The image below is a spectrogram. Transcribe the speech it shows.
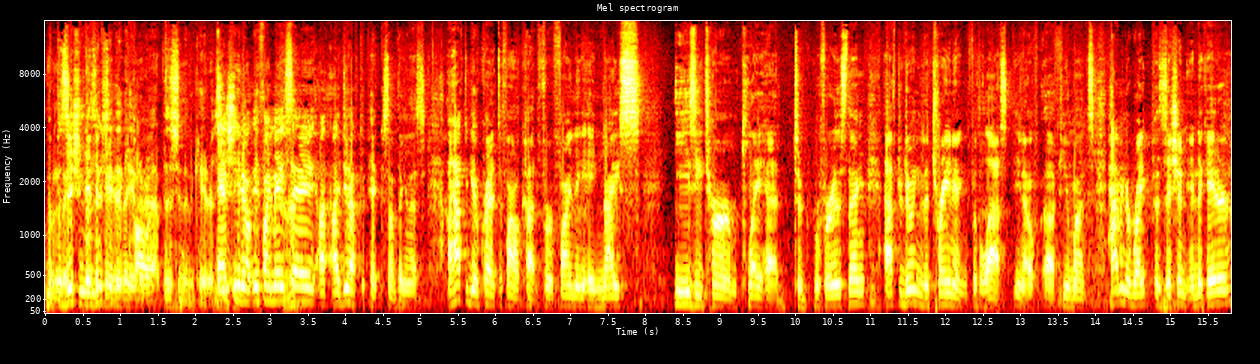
The is it? position indicator, they call it. yeah, position indicator. And you know, if I may say, I, I do have to pick something in this. I have to give credit to Final Cut for finding a nice, easy term playhead to refer to this thing. After doing the training for the last, you know, a few months, having to write position indicator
